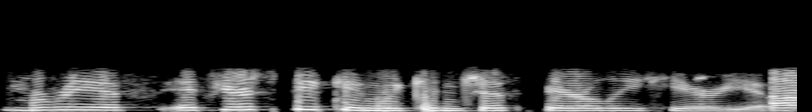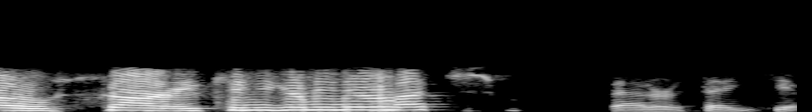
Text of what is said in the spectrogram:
Maria, if, if you're speaking, we can just barely hear you. Oh, sorry. Can you hear me now? Much better. Thank you.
